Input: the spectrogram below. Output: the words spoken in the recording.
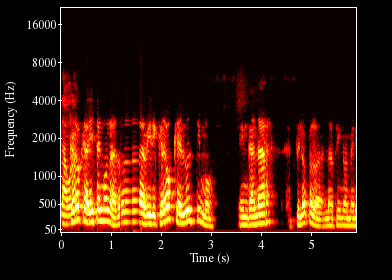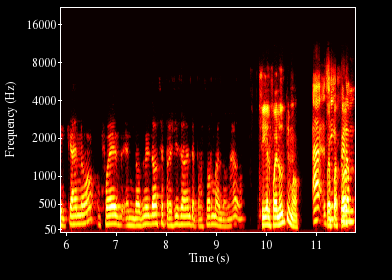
creo que ahí tengo una duda, Billy. Creo que el último en ganar piloto latinoamericano fue en 2012 precisamente Pastor Maldonado. Sí, él fue el último. Ah, fue sí, pastor. pero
